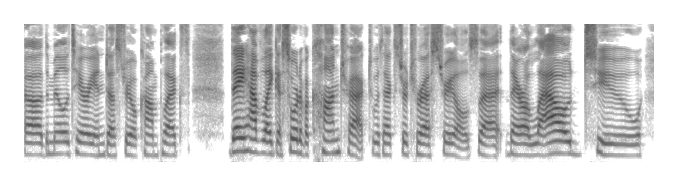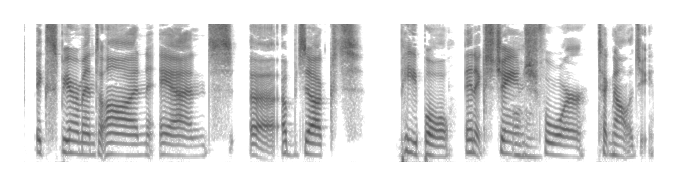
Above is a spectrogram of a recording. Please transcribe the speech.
Uh, the military industrial complex, they have like a sort of a contract with extraterrestrials that they're allowed to experiment on and uh, abduct people in exchange Mhm. for technology,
